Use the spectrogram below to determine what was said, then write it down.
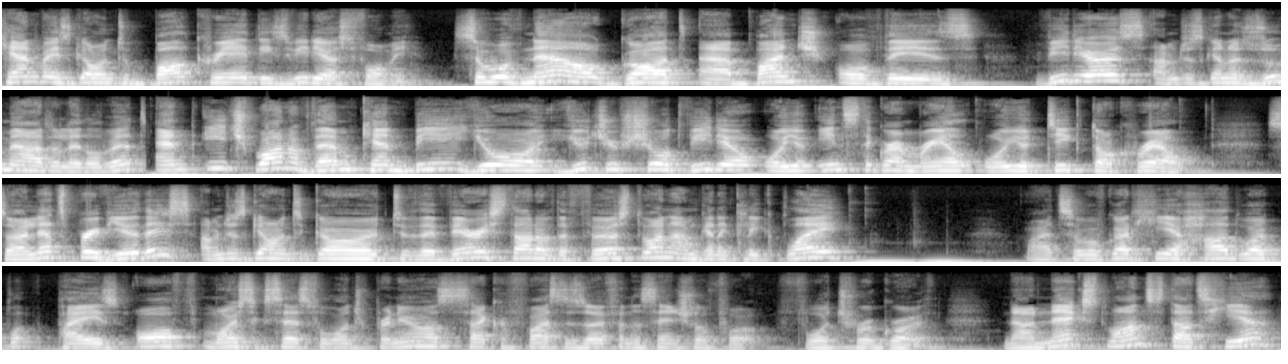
Canva is going to bulk create these videos for me. So we've now got a bunch of these videos. I'm just gonna zoom out a little bit and each one of them can be your YouTube short video or your Instagram reel or your TikTok reel. So let's preview this. I'm just going to go to the very start of the first one. I'm gonna click play. All right, so we've got here hard work pays off. Most successful entrepreneurs sacrifice is often essential for, for true growth. Now, next one starts here.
